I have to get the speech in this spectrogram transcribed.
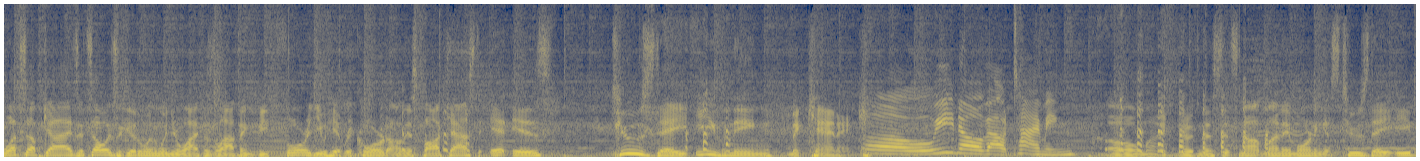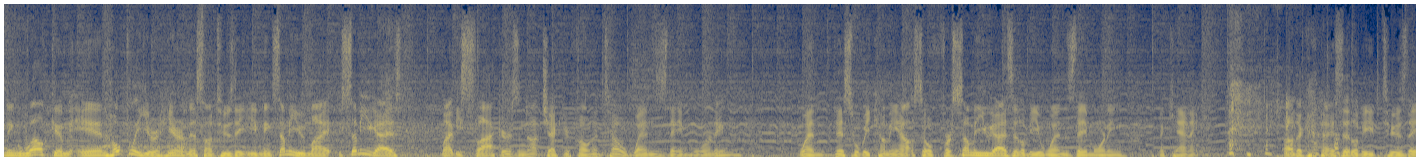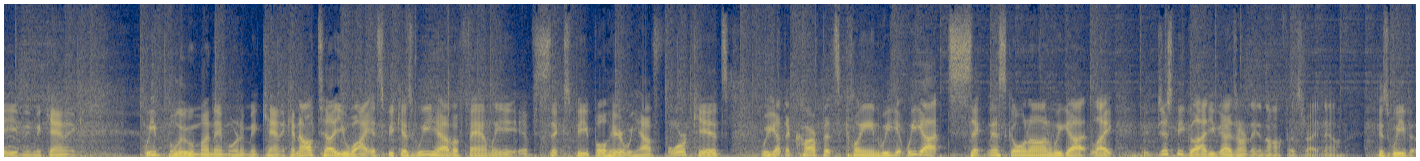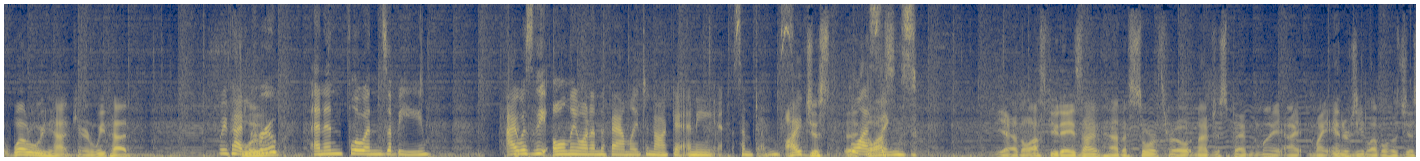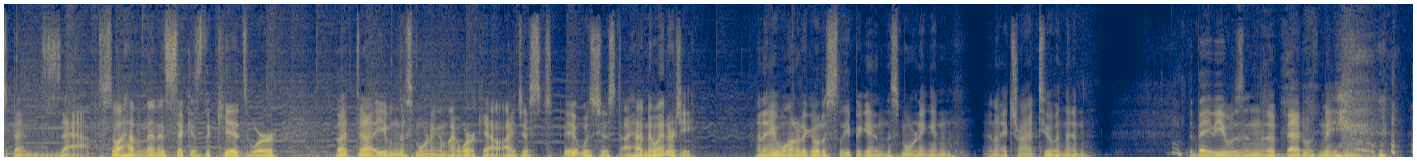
What's up, guys? It's always a good one when your wife is laughing before you hit record on this podcast. It is Tuesday evening mechanic. Oh, we know about timing. Oh my goodness, it's not Monday morning, it's Tuesday evening. Welcome in. Hopefully you're hearing this on Tuesday evening. Some of you might some of you guys might be slackers and not check your phone until Wednesday morning when this will be coming out. So for some of you guys it'll be Wednesday morning mechanic. Other guys it'll be Tuesday evening mechanic. We blew Monday morning mechanic, and I'll tell you why. It's because we have a family of six people here. We have four kids. We got the carpets cleaned. We get we got sickness going on. We got like just be glad you guys aren't in office right now because we've what have we had, Karen? We've had We've had Flu? croup and influenza B. I was the only one in the family to not get any symptoms. I just uh, the last- Blessings. Yeah, the last few days I've had a sore throat, and I've just been my I, my energy level has just been zapped. So I haven't been as sick as the kids were, but uh, even this morning on my workout, I just it was just I had no energy, and I wanted to go to sleep again this morning, and and I tried to, and then the baby was in the bed with me.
